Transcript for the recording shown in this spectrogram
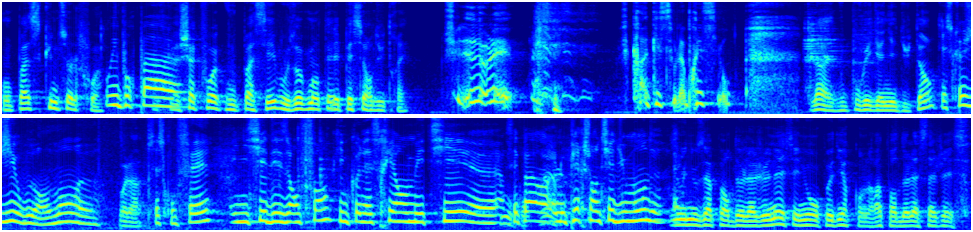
on passe qu'une seule fois. Oui, pour pas... Parce à chaque fois que vous passez, vous augmentez l'épaisseur du trait. Je suis désolée. je craquais sous la pression. Là, vous pouvez gagner du temps. C'est ce que je dis au bout d'un moment. Euh, voilà. C'est ce qu'on fait. Initier des enfants qui ne connaissent rien au métier, euh, c'est pas le pire chantier du monde. Nous, ils nous apportent de la jeunesse et nous, on peut dire qu'on leur apporte de la sagesse.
